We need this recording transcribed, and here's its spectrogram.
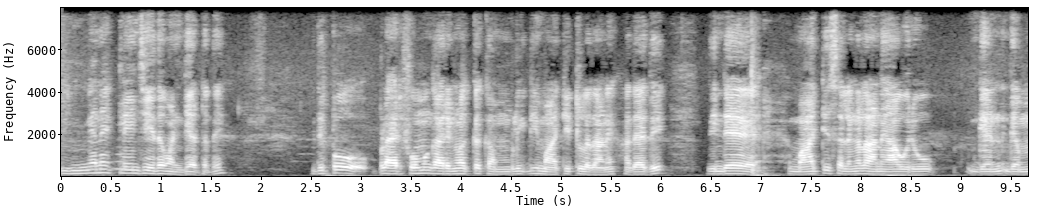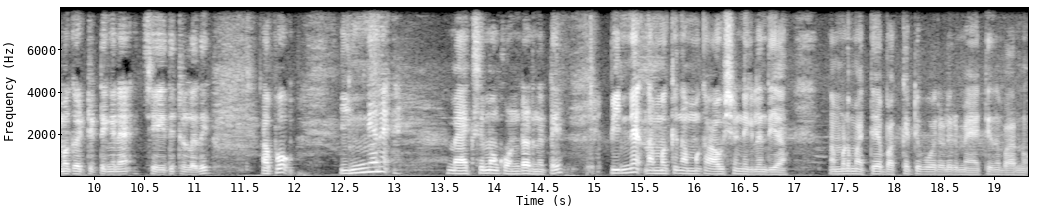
ഇങ്ങനെ ക്ലീൻ ചെയ്ത വണ്ടിയാട്ടത്. ഇതിപ്പോൾ പ്ലാറ്റ്ഫോമും കാര്യങ്ങളൊക്കെ കംപ്ലീറ്റ്ലി മാറ്റിയിട്ടുള്ളതാണ്. അതായത് ഇതിന്റെ മാറ്റിയ സ്ഥലങ്ങളാണ് ആ ഒരു ഗമ്മൊക്കെ ഇട്ടിട്ട് ഇങ്ങനെ ചെയ്തിട്ടുള്ളത്. അപ്പോൾ ഇങ്ങനെ മാക്സിമം കൊണ്ടുവന്നിട്ട് പിന്നെ നമുക്ക് നമുക്ക് ആവശ്യമുണ്ടെങ്കിൽ എന്ത് ചെയ്യുക നമ്മൾ മറ്റേ ബക്കറ്റ് പോലുള്ളൊരു മാറ്റ് എന്ന് പറഞ്ഞു.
